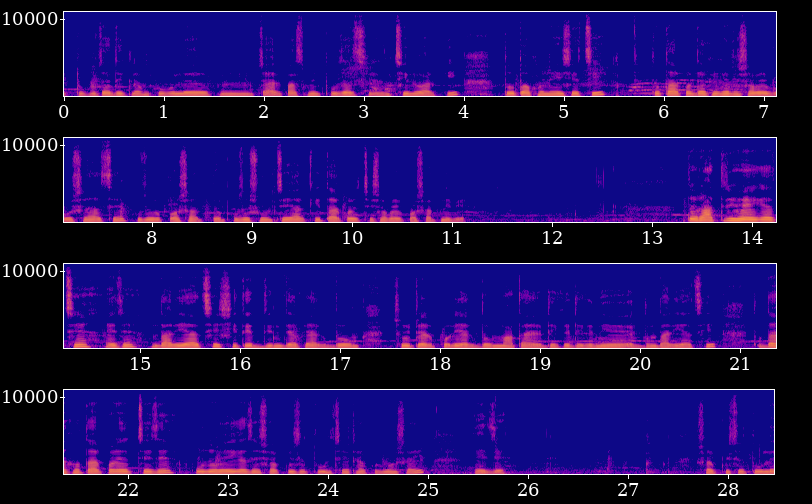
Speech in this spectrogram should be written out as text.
একটু পূজা দেখলাম, খুব হলে চার পাঁচ মিনিট পূজা ছিল আর কি। তো তখনই এসেছি। তো তারপর দেখো এখানে সবাই বসে আছে, পুজোর প্রসাদ, পুজো শুনছে আর কি, তারপর হচ্ছে সবাই প্রসাদ নেবে। তো রাত্রি হয়ে গেছে, এই যে দাঁড়িয়ে আছি। শীতের দিন দেখো একদম সোয়েটার পরে একদম মাথায় ঢেকে ঢেকে নিয়ে একদম দাঁড়িয়ে আছি। তো দেখো তারপরে হচ্ছে যে পুজো হয়ে গেছে সব কিছু তুলছে ঠাকুরমশাই, এই যে সব কিছু তুলে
